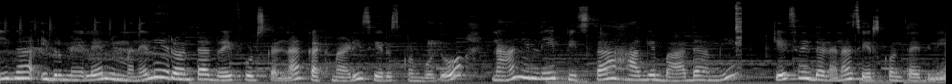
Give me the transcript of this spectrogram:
ಈಗ ಇದ್ರ ಮೇಲೆ ನಿಮ್ಮ ಮನೇಲಿ ಇರೋವಂಥ ಡ್ರೈ ಫ್ರೂಟ್ಸ್ಗಳನ್ನ ಕಟ್ ಮಾಡಿ ಸೇರಿಸ್ಕೊಳ್ಬೋದು. ನಾನಿಲ್ಲಿ ಪಿಸ್ತಾ ಹಾಗೆ ಬಾದಾಮಿ ಕೇಸರಿ ದಳನ ಸೇರಿಸ್ಕೊತಾ ಇದ್ದೀನಿ.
